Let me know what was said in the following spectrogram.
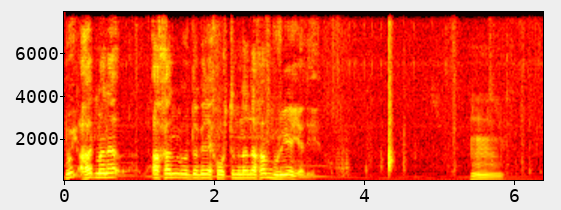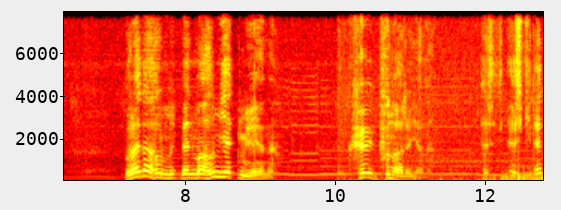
Bu Harman'a akan orada böyle hortumundan akan buraya geliyor. Hmm. Buraya da aklım, benim aklım yetmiyor yani. Köy pınarı yani. Es- eskiden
